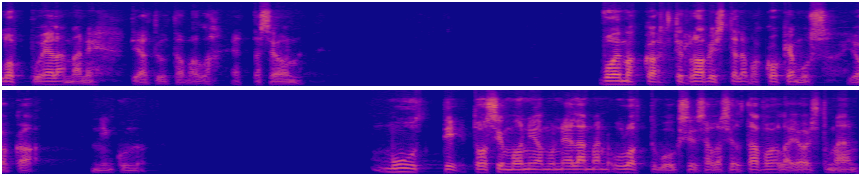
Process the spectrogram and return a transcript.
loppuelämäni tietyllä tavalla, että se on voimakkaasti ravisteleva kokemus, joka niin kuin, muutti tosi monia mun elämän ulottuvuuksia sellaisilla tavoilla, joista mä en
